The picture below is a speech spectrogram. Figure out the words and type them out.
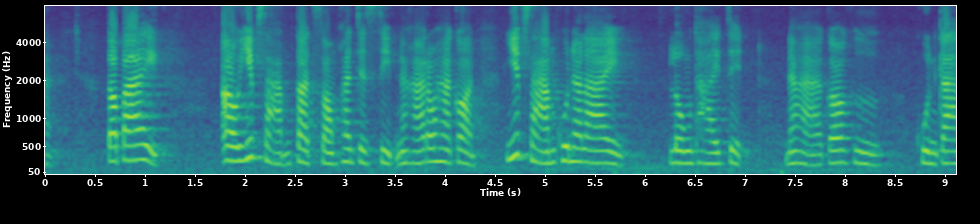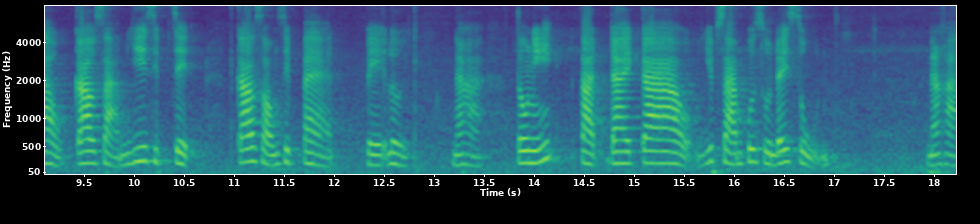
35 ต่อไปเอา 23 ตัด 2,070 นะคะ เราหาก่อน 23 คูณอะไร ลงท้าย 7 นะคะ ก็คือคูณ 9 93 27 92 18 เป๊ะเลยนะคะ ตรงนี้ตัดได้9 23คูณ0ได้0นะคะ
